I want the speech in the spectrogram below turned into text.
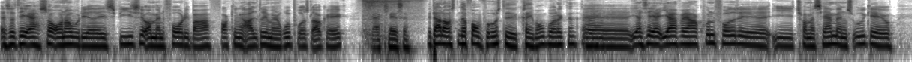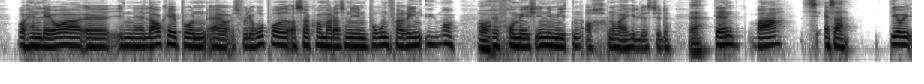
altså, det er så undervurderet i spise, og man får det bare fucking aldrig med en robrødslagkage, ikke? Ja, klasse. Men der er der også den der form for ostecreme ovenpå, er det ikke det? Øh, jeg, jeg, jeg, jeg har kun fået det i Thomas Hermans udgave, hvor han laver øh, en øh, lavkagebund af selvfølgelig rugbrød, og så kommer der sådan en brun farin ymer Åh, øh, fromage inde i midten. Åh, oh, nu har jeg helt lyst til det. ja. Den var, altså, det er jo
